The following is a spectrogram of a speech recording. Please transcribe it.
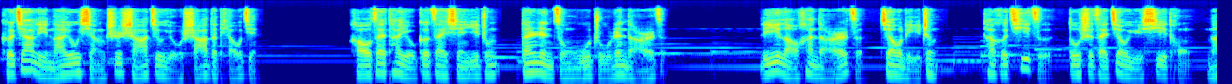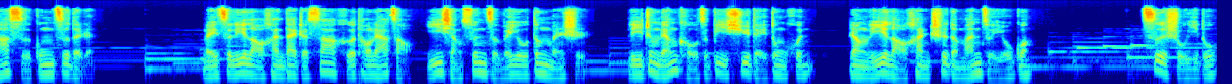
可家里哪有想吃啥就有啥的条件？好在他有个在县一中担任总务主任的儿子。李老汉的儿子叫李正，他和妻子都是在教育系统拿死工资的人。每次李老汉带着仨核桃俩枣以想孙子为由登门时，李正两口子必须得动荤，让李老汉吃得满嘴油光。次数一多，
